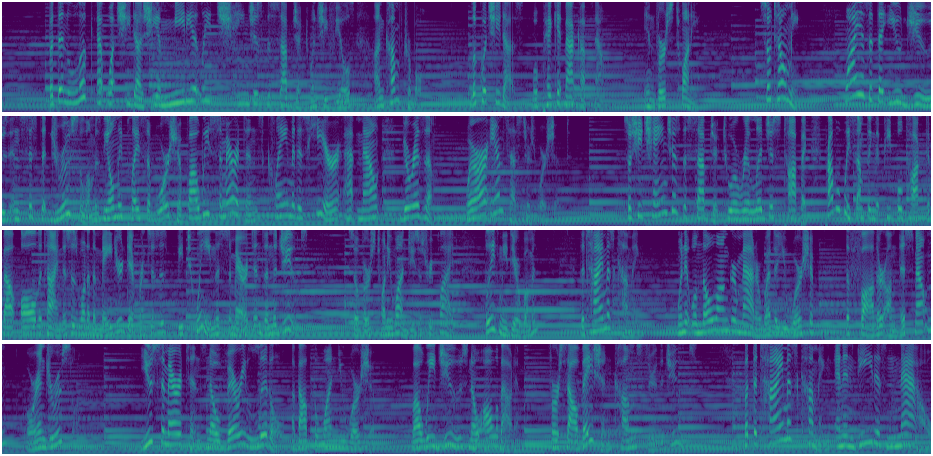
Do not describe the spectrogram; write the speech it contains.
But then look at what she does. She immediately changes the subject when she feels uncomfortable. Look what she does. We'll pick it back up now in verse 20. So tell me, why is it that you Jews insist that Jerusalem is the only place of worship, while we Samaritans claim it is here at Mount Gerizim, where our ancestors worshipped? So she changes the subject to a religious topic, probably something that people talked about all the time. This is one of the major differences between the Samaritans and the Jews. So, verse 21, Jesus replied, Believe me, dear woman, the time is coming when it will no longer matter whether you worship the Father on this mountain or in Jerusalem. You Samaritans know very little about the one you worship, while we Jews know all about him, for salvation comes through the Jews. But the time is coming, and indeed is now,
